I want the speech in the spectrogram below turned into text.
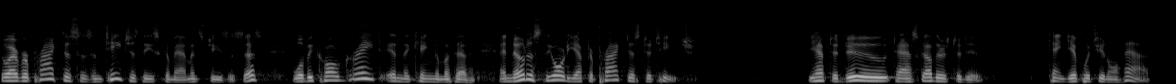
Whoever practices and teaches these commandments, Jesus says, will be called great in the kingdom of heaven. And notice the order you have to practice to teach. You have to do to ask others to do. Can't give what you don't have.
